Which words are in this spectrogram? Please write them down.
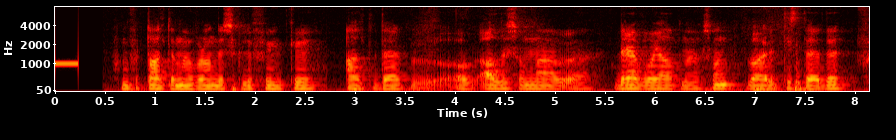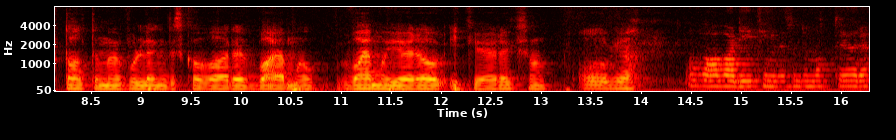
Hun fortalte meg hvordan det skulle funke, alt det der. Og alle som uh, drev og hjalp meg og sånt, var til stede. Fortalte meg hvor lenge det skal vare, hva jeg må, hva jeg må gjøre og ikke gjøre. ikke sant. Og ja, Og hva var de tingene som du måtte gjøre?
